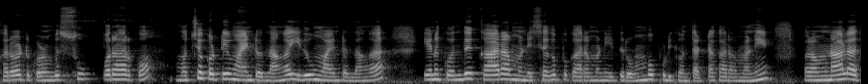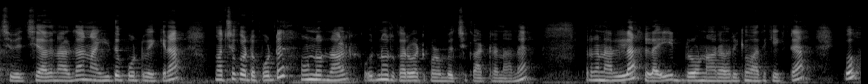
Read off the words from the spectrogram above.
கருவாட்டு குழம்பு சூப்பராக இருக்கும். மொச்சக்கொட்டையும் வாங்கிட்டு வந்தாங்க இதுவும் வாங்கிட்டு வந்தாங்க. எனக்கு வந்து காராமணி சிகப்பு காராமணி இது ரொம்ப பிடிக்கும் தட்டை காராமணி. ரொம்ப நாள் ஆச்சு வச்சு அதனால தான் நான் இதை போட்டு வைக்கிறேன். மொச்சக்கொட்டை போட்டு இன்னொரு நாள் இன்னொரு கருவாட்டு குழம்பு வச்சு காட்டுறேன் நான். பாருங்க நல்லா லைட் ப்ரௌன் ஆகிற வரைக்கும் வதக்கிக்கிட்டேன். இப்போது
